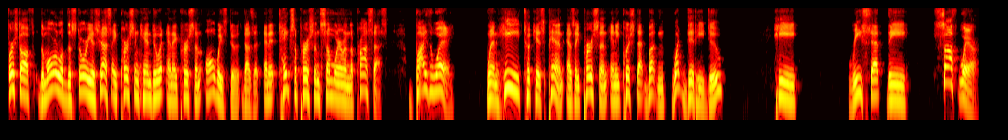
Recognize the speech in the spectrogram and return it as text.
First off, the moral of the story is yes, a person can do it and a person always do it, does it. And it takes a person somewhere in the process. By the way, when he took his pen as a person and he pushed that button, what did he do? He reset the software,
